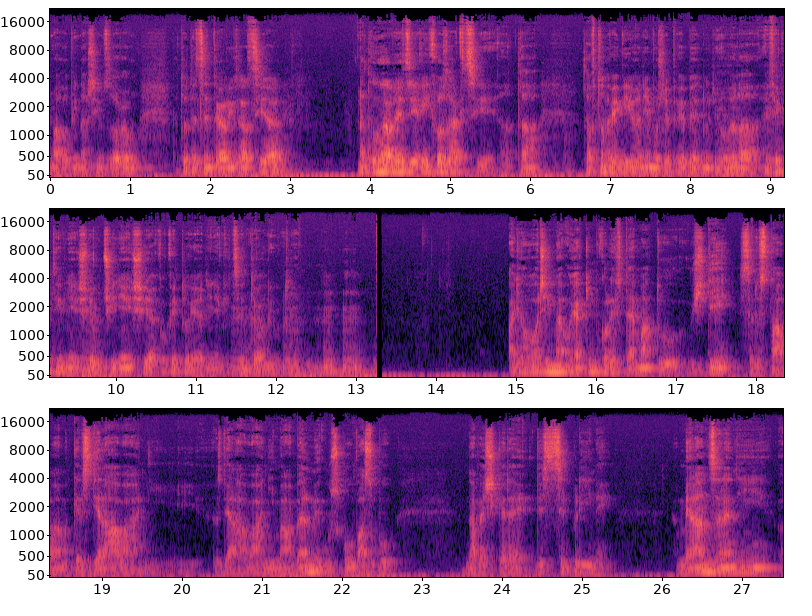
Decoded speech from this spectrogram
malo byť našim vzorom, táto decentralizácia. A druhá vec je rýchlosť akcie. A tá, tá v tom regióne môže prebehnúť mm. oveľa mm. efektívnejšie, mm. účinnejšie, ako keď to riadi nejaký mm. centrálny útvar. Ať hovoříme o jakýmkoliv tématu, vždy se dostáváme ke vzdělávání. Vzdělávání má velmi úzkou vazbu na veškeré disciplíny. Milan Zelený eh,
